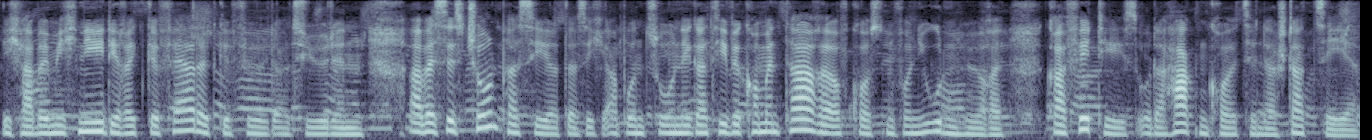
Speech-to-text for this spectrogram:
Ich habe mich nie direkt gefährdet gefühlt als Jüdin, aber es ist schon passiert, dass ich ab und zu negative Kommentare auf Kosten von Juden höre, Graffitis oder Hakenkreuze in der Stadt sehe.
